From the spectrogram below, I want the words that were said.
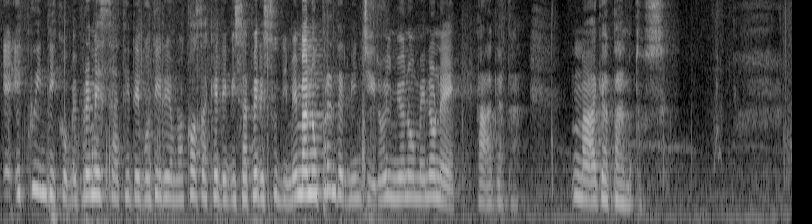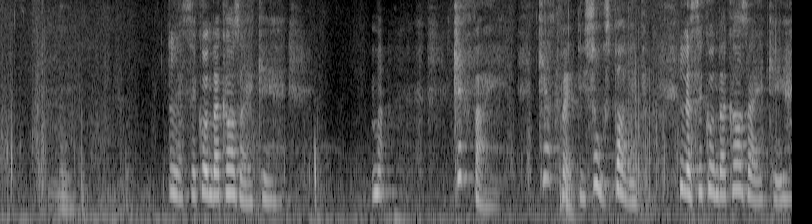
E, quindi come premessa ti devo dire una cosa che devi sapere su di me, ma non prendermi in giro, il mio nome non è Agata, ma Agapantus. La seconda cosa è che... Ma che fai? Che aspetti? Su, spogliati. La seconda cosa è che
